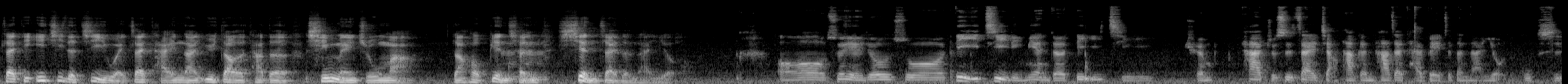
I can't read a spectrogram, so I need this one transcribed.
在第一季的纪委在台南遇到了她的青梅竹马。然后变成现在的男友，哦，所以也就是说，第一季里面的第一集，全她就是在讲她跟她在台北这个男友的故事。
